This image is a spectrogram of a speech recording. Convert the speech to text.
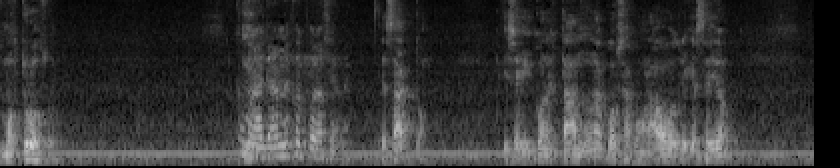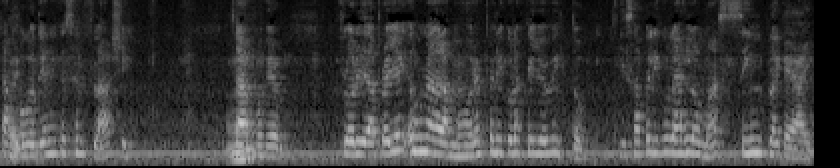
monstruoso. Como Y- las grandes corporaciones. Exacto. Y seguir conectando una cosa con la otra y qué sé yo. Tampoco tiene que ser flashy. O sea, porque Florida Project es una de las mejores películas que yo he visto. Y esa película es lo más simple que hay.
